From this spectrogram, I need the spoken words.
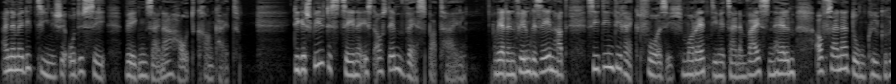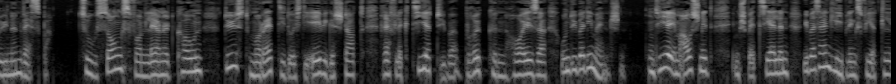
eine medizinische Odyssee wegen seiner Hautkrankheit. Die gespielte Szene ist aus dem Vespa-Teil. Wer den Film gesehen hat, sieht ihn direkt vor sich, Moretti mit seinem weißen Helm auf seiner dunkelgrünen Vespa. Zu Songs von Leonard Cohen düst Moretti durch die ewige Stadt, reflektiert über Brücken, Häuser und über die Menschen. Und hier im Ausschnitt im Speziellen über sein Lieblingsviertel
